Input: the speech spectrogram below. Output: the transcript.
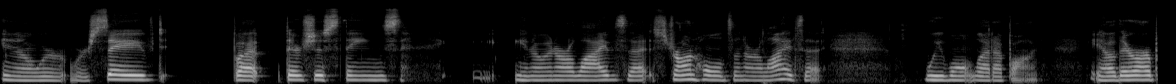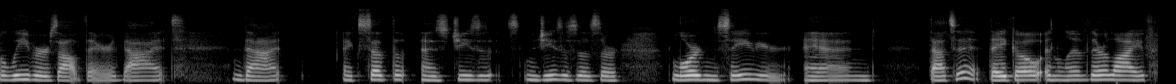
you know we're we're saved but there's just things you know in our lives that strongholds in our lives that we won't let up on you know there are believers out there that that accept the, as Jesus Jesus as their Lord and Savior and that's it. They go and live their life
